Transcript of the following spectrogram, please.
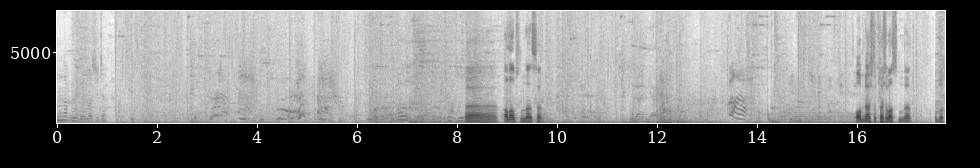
sonuna burada ulaşacak. Ha, adamsın lan sen. Oğlum ne açtı flash'a bastım lan. Oldu.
